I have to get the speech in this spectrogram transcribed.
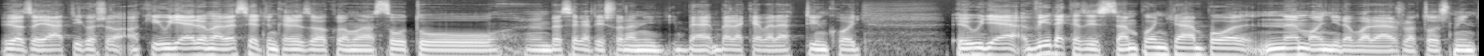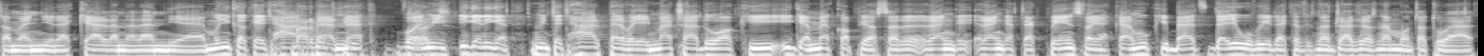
ő az a játékos, aki ugye erről már beszéltünk előző alkalommal a szótó beszélgetés során így be, belekeveredtünk, hogy ő ugye védekezés szempontjából nem annyira varázslatos, mint amennyire kellene lennie. Mondjuk aki egy Harpernek, vagy mint, igen, igen, mint egy Harper vagy egy Machado, aki igen, megkapja azt a renge, rengeteg pénzt, vagy akár Mookie Betts, de jó védekezik, na Judge az nem mondható el.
